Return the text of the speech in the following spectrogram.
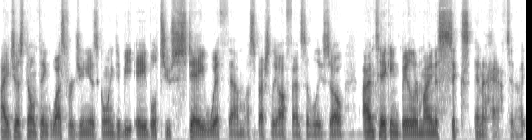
I just don't think West Virginia is going to be able to stay with them, especially offensively. So I'm taking Baylor minus six and a half tonight.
